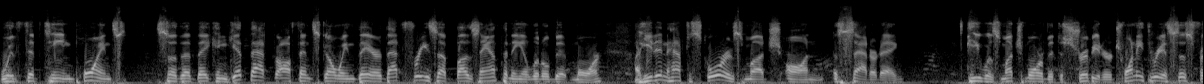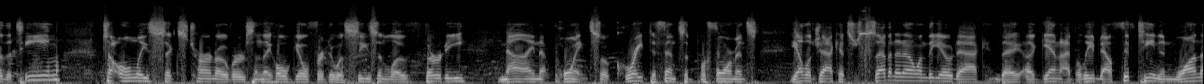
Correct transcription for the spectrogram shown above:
with 15 points so that they can get that offense going there. That frees up Buzz Anthony a little bit more. Uh, he didn't have to score as much on Saturday. He was much more of a distributor. 23 assists for the team to only six turnovers, and they hold Guilford to a season low 39 points. So great defensive performance. Yellow Jackets are 7 0 in the ODAC. They, again, I believe now 15 and 1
